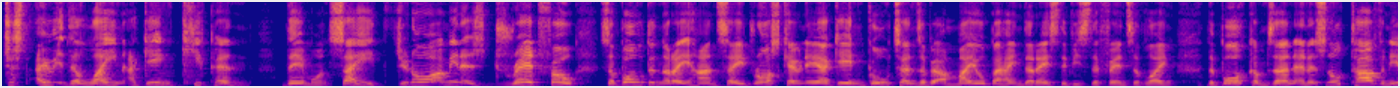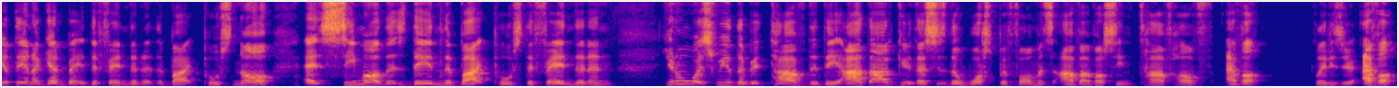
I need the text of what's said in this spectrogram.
just out of the line again, keeping them on side. Do you know what I mean? It's dreadful. It's a ball down the right hand side. Ross County again. Goldson's about a mile behind the rest of his defensive line. The ball comes in, and it's no Tavernier doing a good bit of defending at the back post. No, it's Sima that's doing the back post defending. And you know what's weird about Tav today? I'd argue this is the worst performance I've ever seen Tav have ever, ladies and ever.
